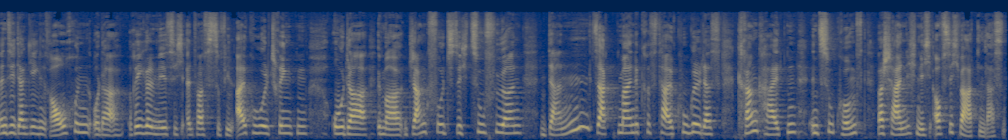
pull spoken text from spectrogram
Wenn Sie dagegen rauchen oder regelmäßig etwas zu viel Alkohol trinken oder immer Junkfood sich zuführen, dann sagt meine Kristallkugel, dass Krankheiten in Zukunft wahrscheinlich nicht auf sich warten lassen.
